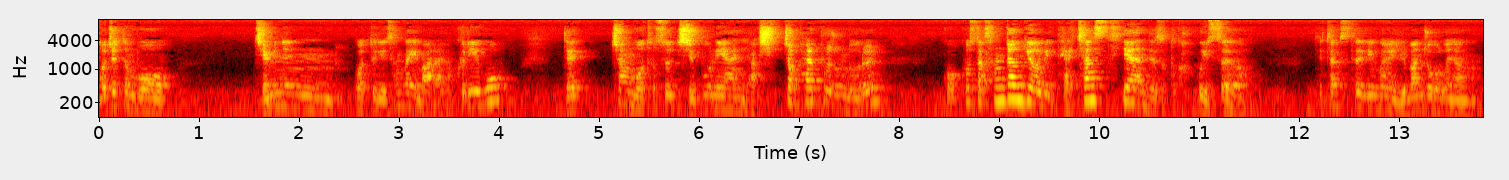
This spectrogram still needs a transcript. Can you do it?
어쨌든 뭐 재밌는 것들이 상당히 많아요. 그리고 대창 모터스 지분의 한 약 10.8% 정도를 그 코스닥 상장 기업인 대창 스틸이라는 데서 또 갖고 있어요. 대창 스틸인 건 일반적으로 그냥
